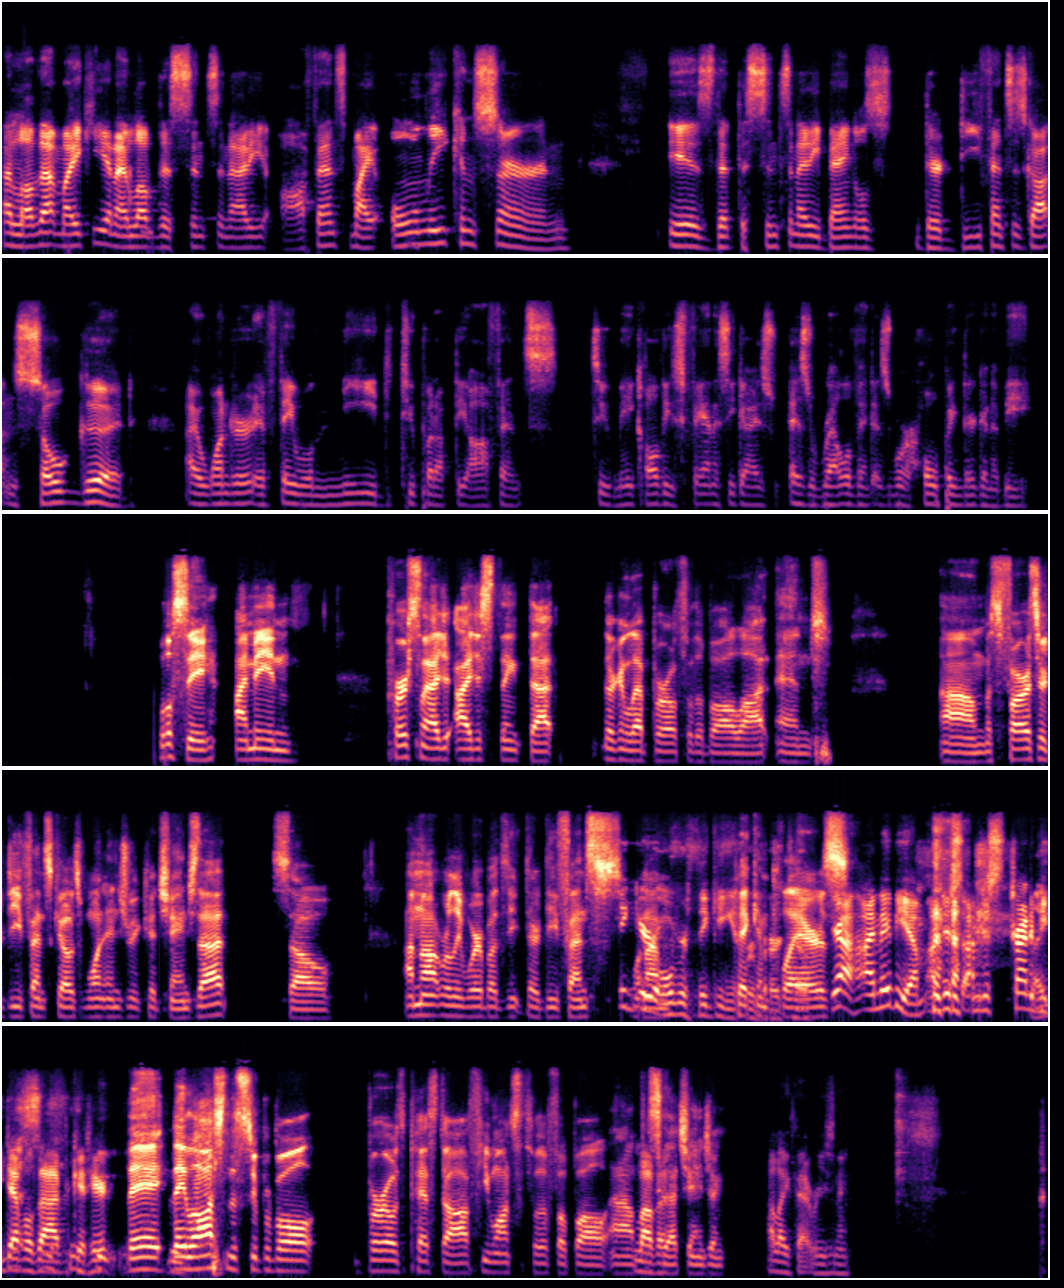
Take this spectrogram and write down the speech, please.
I love that, Mikey, and I love this Cincinnati offense. My only concern is that the Cincinnati Bengals, their defense has gotten so good. I wonder if they will need to put up the offense to make all these fantasy guys as relevant as we're hoping they're going to be. We'll see. I mean, personally, I, I just think that they're going to let Burrow throw the ball a lot. And um, as far as their defense goes, one injury could change that. So I'm not really worried about the, their defense. I think you're I'm overthinking picking it, players. Yeah, I maybe I'm. I'm just I'm just trying to like, be devil's advocate here. They they lost in the Super Bowl. Burrow's pissed off. He wants to throw the football, and I don't Love see it. that changing. I like that reasoning.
